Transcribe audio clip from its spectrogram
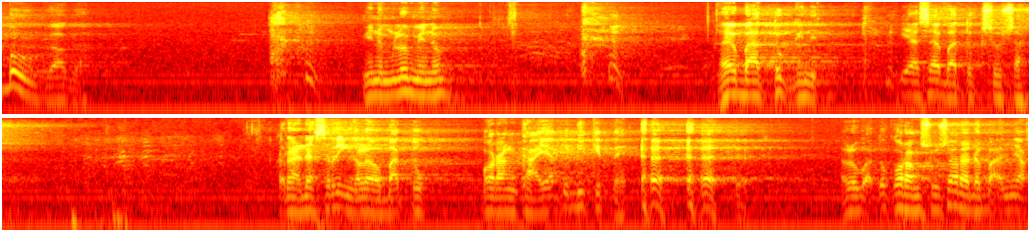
bugaga. Minum lu minum. Ayo batuk gini biasa batuk susah. Rada sering kalau batuk orang kaya tuh dikit deh. Kalau batuk orang susah rada banyak.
